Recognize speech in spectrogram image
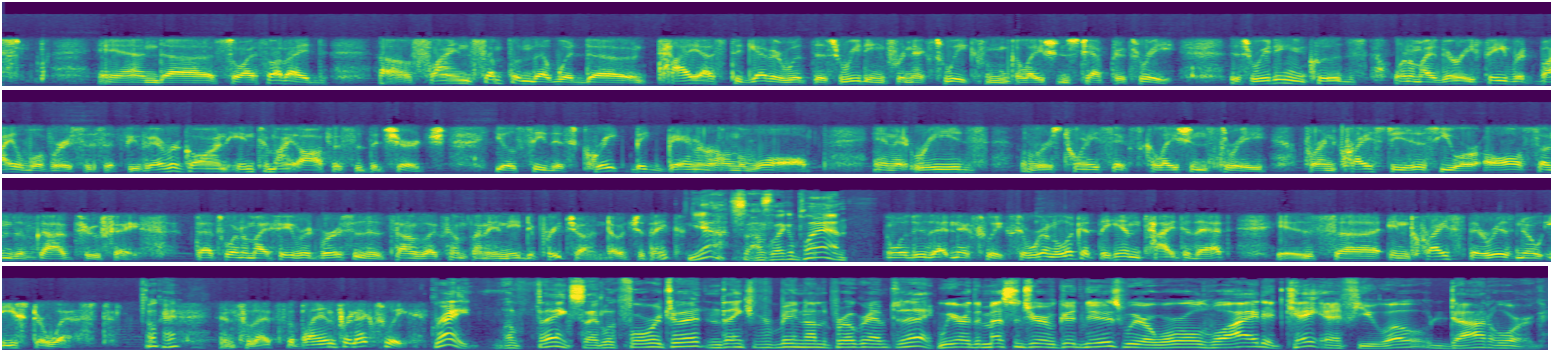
And uh, so I thought I'd uh, find something that would uh, tie us together with this reading for next week from Galatians chapter 3. This reading includes one of my very favorite Bible verses. If you've ever gone into my office at the church, you'll see this great big banner on the wall, and it reads, verse 26, Galatians 3 For in Christ Jesus you are all sons of God through faith. That's one of my favorite verses. It sounds like something I need to preach on, don't you think? Yeah, sounds like a plan. And we'll do that next week. So we're going to look at the hymn tied to that is uh, In Christ there is no east or west. Okay. And so that's the plan for next week. Great. Well, thanks. I look forward to it, and thank you for being on the program today. We are the messenger of good news. We are worldwide at kfuo.org.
